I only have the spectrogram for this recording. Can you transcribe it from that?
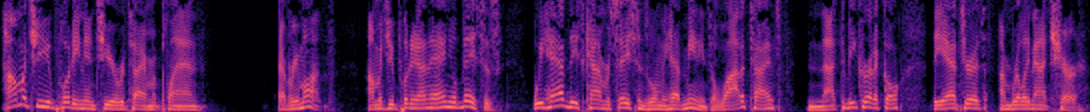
how much are you putting into your retirement plan every month? How much are you putting on an annual basis? We have these conversations when we have meetings. A lot of times, not to be critical, the answer is, I'm really not sure.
